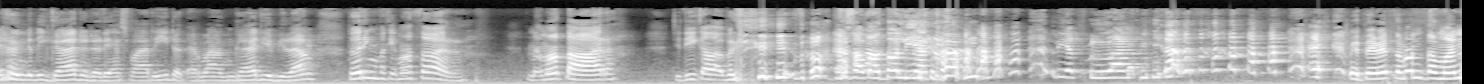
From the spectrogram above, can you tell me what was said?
yang ketiga ada dari Aswari Erlangga dia bilang touring pakai motor. Nak motor. Jadi kalau begitu langsung foto lihat. Lihat belangnya eh btw teman-teman.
